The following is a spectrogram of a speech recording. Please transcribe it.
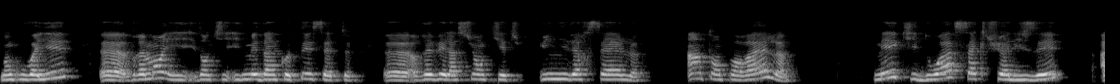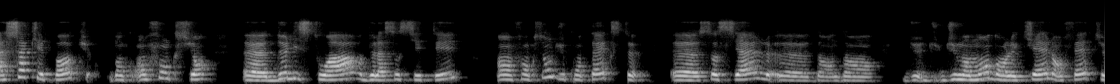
Donc, vous voyez, euh, vraiment, il, donc, il met d'un côté cette euh, révélation qui est universelle, intemporelle, mais qui doit s'actualiser à chaque époque, donc en fonction euh, de l'histoire, de la société, en fonction du contexte social dans, du, moment dans lequel, en fait,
